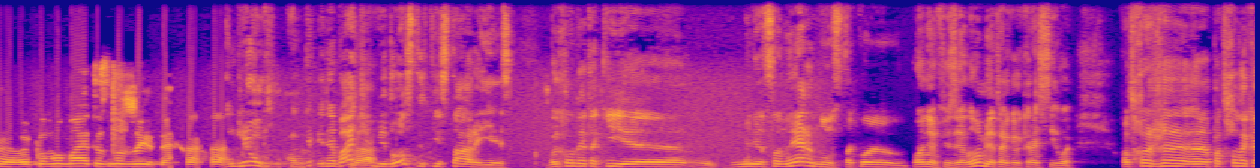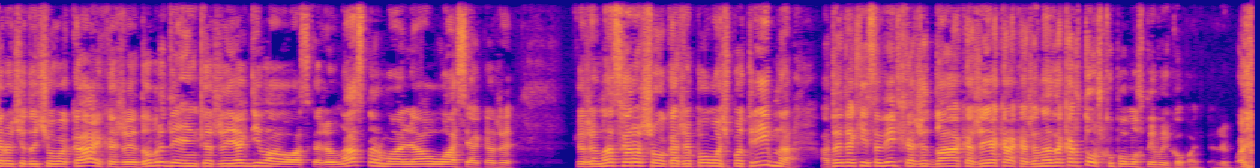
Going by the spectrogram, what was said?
Ви кому маєте зложити? Андрюх, а ти не бачив Да. відос такий старий є? Виходить такий е, ну, міліціонер, ну, з такою, поняв, фізіономією такою красивою. Подходить, е, підходить, короче, до чувака і каже: Добрий день, каже, як діла у вас? Каже, у нас нормально, а у вас як? Каже, каже, у нас хорошо, каже, помощь потрібна. А той такий сидить, каже, да, каже, яка? Каже, треба картошку помогти викопати. Каже.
